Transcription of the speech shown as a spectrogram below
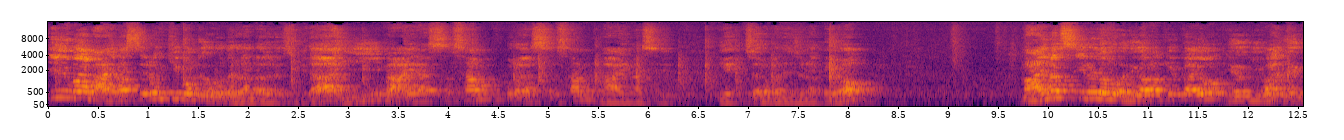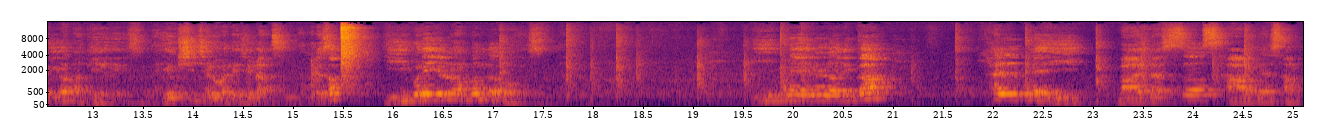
1과 마이너스 1은 기본적으로 들어간다 그랬습니다. 2 마이너스 3 플러스 3 마이너스 1. 예, 제로가 되질 않네요. 마이너스 1을 넣으면 어디가 바뀔까요? 여기와 여기가 바뀌게 되겠습니다. 역시 제로가 되질 않습니다. 그래서 2분의 1을 한번 넣어보겠습니다. 2분의 1을 넣으니까 8분의 2 마이너스 4분의 3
